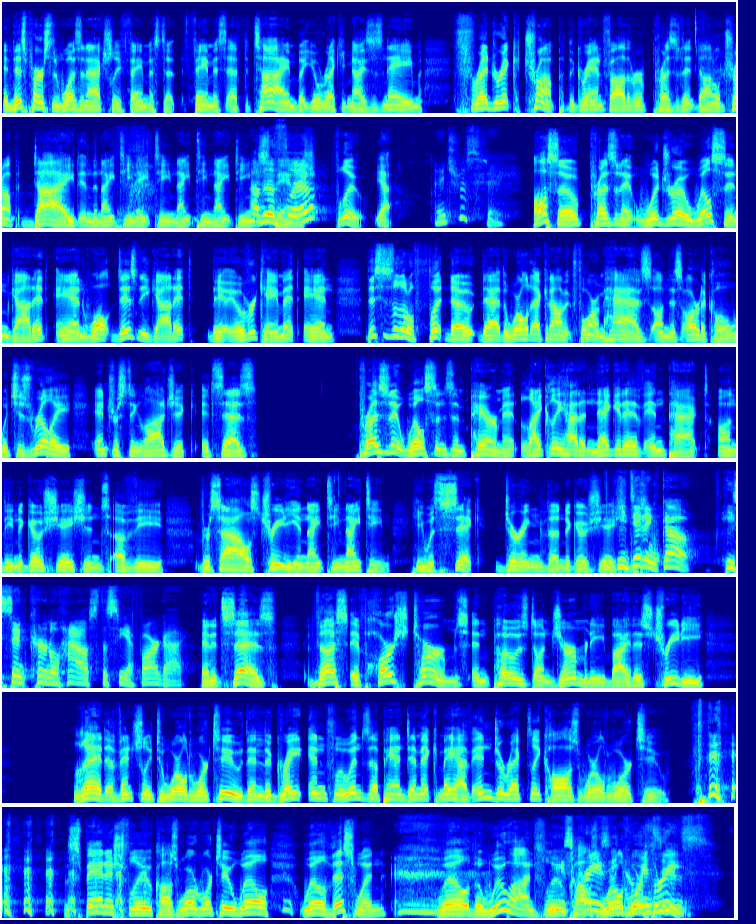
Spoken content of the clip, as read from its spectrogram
and this person wasn't actually famous at, famous at the time, but you'll recognize his name. Frederick Trump, the grandfather of President Donald Trump, died in the 1918-1919 Spanish flu? flu. Yeah. Interesting. Also, President Woodrow Wilson got it and Walt Disney got it. They overcame it. And this is a little footnote that the World Economic Forum has on this article, which is really interesting logic. It says President Wilson's impairment likely had a negative impact on the negotiations of the Versailles Treaty in 1919. He was sick during the negotiations. He didn't go. He sent Colonel House, the CFR guy. And it says, thus, if harsh terms imposed on Germany by this treaty led eventually to World War II, then the great influenza pandemic may have indirectly caused World War II. the Spanish flu caused World War II. Will will this one? Will the Wuhan flu These cause World War III?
